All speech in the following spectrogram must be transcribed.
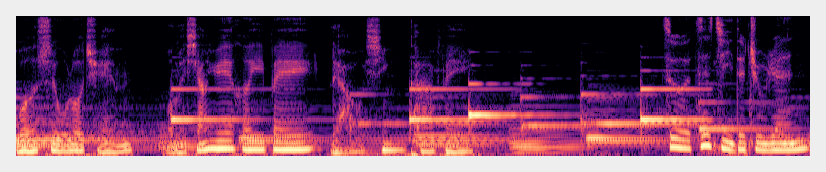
我是吴若泉，我们相约喝一杯聊心咖啡，做自己的主人，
